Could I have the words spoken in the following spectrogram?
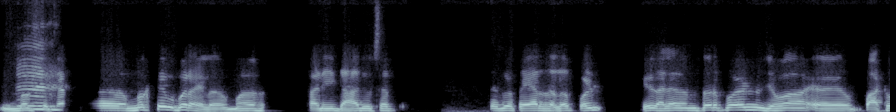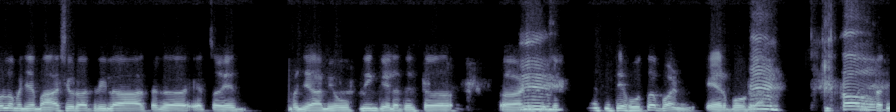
मग. त्याच्यात मग ते उभं राहिलं. मग आणि दहा दिवसात सगळं तयार झालं. पण हे झाल्यानंतर पण जेव्हा पाठवलं म्हणजे महाशिवरात्रीला सगळं याचं हे म्हणजे आम्ही ओपनिंग केलं त्याचं आणि. तिथे होतं पण एअरपोर्टला हो. तरी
